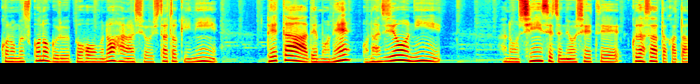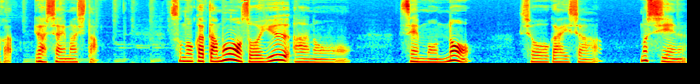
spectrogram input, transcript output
この息子のグループホームの話をした時にレターでもね同じようにあの親切に教えてくださった方がいらっしゃいましたその方もそういうあの専門の障害者の支援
